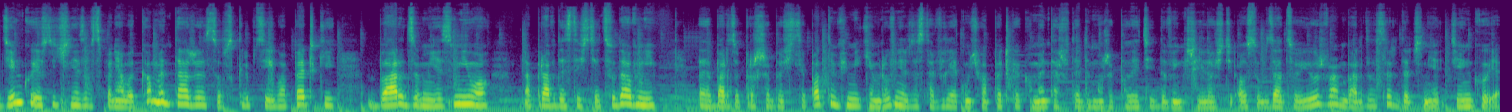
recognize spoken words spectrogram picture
dziękuję ślicznie za wspaniałe komentarze, subskrypcje i łapeczki. Bardzo mi jest miło, naprawdę jesteście cudowni. E, bardzo proszę, byście pod tym filmikiem również zostawili jakąś łapeczkę, komentarz, wtedy może polecieć do większej ilości osób, za co już Wam bardzo serdecznie dziękuję.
